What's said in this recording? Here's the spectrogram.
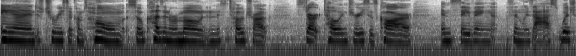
and Teresa comes home. So cousin Ramon and his tow truck start towing Teresa's car and saving Finlay's ass, which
